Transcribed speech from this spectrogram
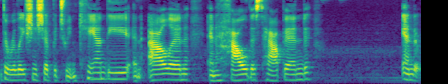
the relationship between Candy and Alan and how this happened. And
